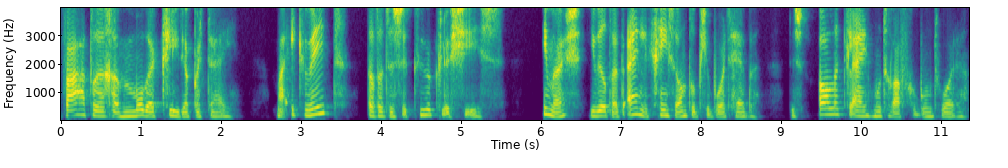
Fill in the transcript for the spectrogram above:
waterige modderkliederpartij. Maar ik weet dat het een secuur klusje is. Immers, je wilt uiteindelijk geen zand op je bord hebben. Dus alle klei moet eraf geboend worden.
